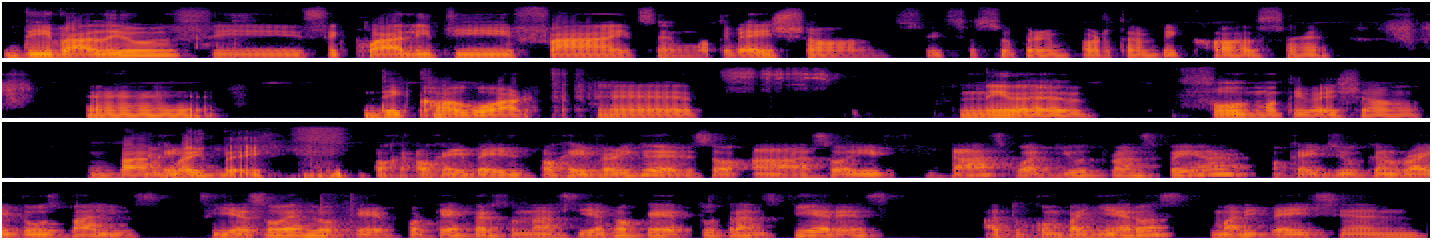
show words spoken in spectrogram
the values is equality, fights, and motivations is super important because uh, uh, the co-workers needed full motivation by Okay. by day. Okay, okay, okay, very good. So, uh, so if that's what you transfer, okay, you can write those values. Si eso es lo que, porque es personal, si es lo que tú transfieres a tus compañeros, motivation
